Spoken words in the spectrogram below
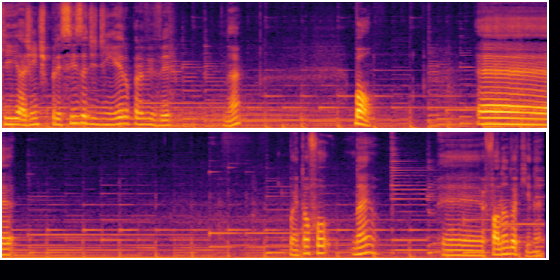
que a gente precisa de dinheiro para viver, né? Bom, é... Bom, então, for, né, é, falando aqui, né?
